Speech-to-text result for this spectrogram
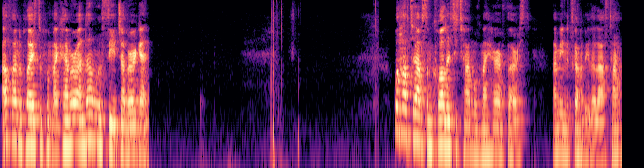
I'll find a place to put my camera and then we'll see each other again. We'll have to have some quality time with my hair first. I mean, it's gonna be the last time.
